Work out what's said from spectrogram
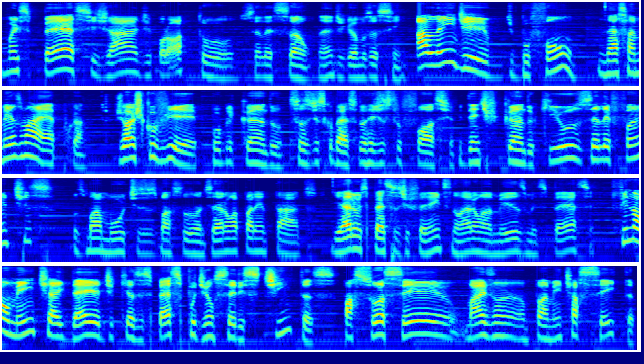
uma espécie já de proto-seleção, né, digamos assim. Além de, de Buffon, nessa mesma época, Georges Cuvier, publicando suas descobertas do registro fóssil, identificando que os elefantes os mamutes e os mastodontes eram aparentados e eram espécies diferentes, não eram a mesma espécie. Finalmente, a ideia de que as espécies podiam ser extintas passou a ser mais amplamente aceita,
